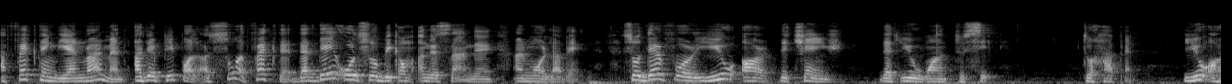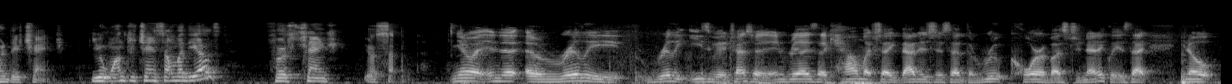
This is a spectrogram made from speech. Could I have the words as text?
affecting the environment, other people are so affected that they also become understanding and more loving. So therefore, you are the change that you want to see to happen. You are the change. You want to change somebody else? First, change yourself you know in a, a, really really easy way to translate it and realize like how much like that is just at the root core of us genetically is that you know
